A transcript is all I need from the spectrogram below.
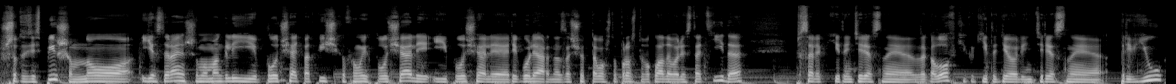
что-то здесь пишем, но если раньше мы могли получать подписчиков, и мы их получали, и получали регулярно за счет того, что просто выкладывали статьи, да, писали какие-то интересные заголовки, какие-то делали интересные превью,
